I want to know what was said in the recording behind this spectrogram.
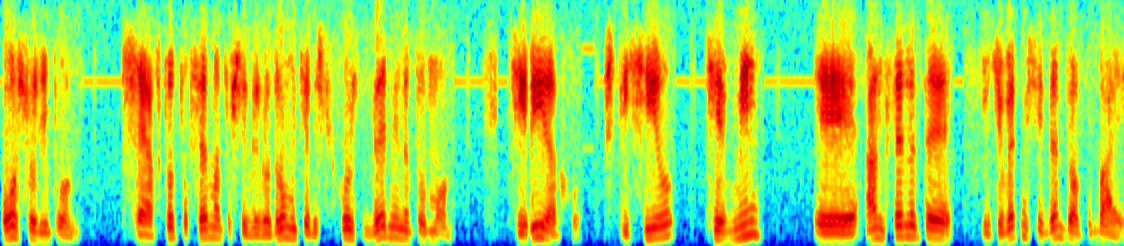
όσο λοιπόν σε αυτό το θέμα του σιδηροδρόμου και δυστυχώς δεν είναι το μόνο κυρίαρχο στοιχείο και μη, ε, αν θέλετε, η κυβέρνηση δεν το ακουμπάει.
